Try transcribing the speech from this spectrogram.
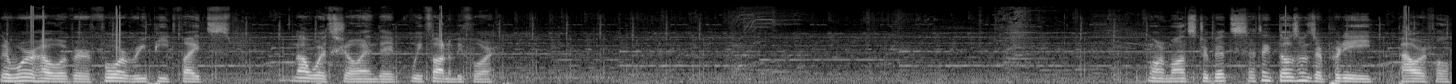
There were, however, four repeat fights. Not worth showing, they we fought them before. More monster bits. I think those ones are pretty powerful.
